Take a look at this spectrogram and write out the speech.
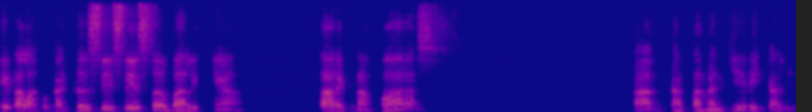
Kita lakukan ke sisi sebaliknya. Tarik nafas. Angkat tangan kiri kali.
